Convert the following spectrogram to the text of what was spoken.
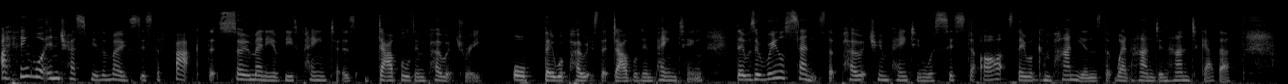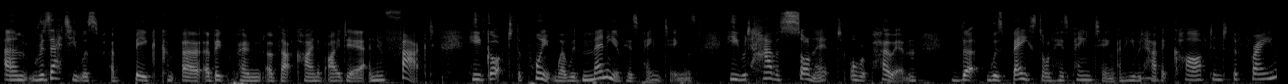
I think what interests me the most is the fact that so many of these painters dabbled in poetry. Or they were poets that dabbled in painting. There was a real sense that poetry and painting were sister arts. They were companions that went hand in hand together. Um, Rossetti was a big, uh, a big proponent of that kind of idea, and in fact, he got to the point where, with many of his paintings, he would have a sonnet or a poem that was based on his painting, and he would have it carved into the frame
